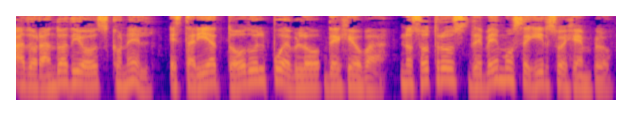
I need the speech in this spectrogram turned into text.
Adorando a Dios con él. Estaría todo el pueblo de Jehová. Nosotros debemos seguir su ejemplo.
